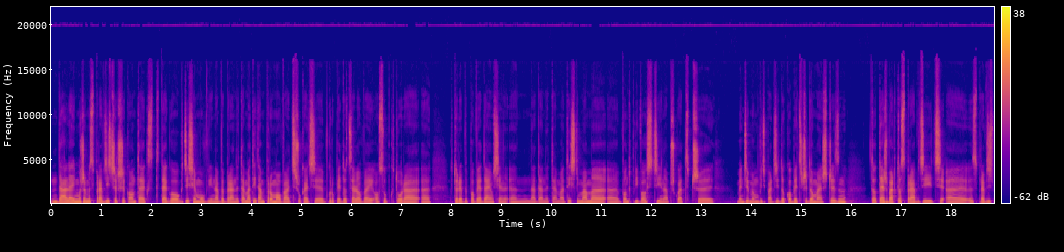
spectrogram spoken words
Dalej możemy sprawdzić szerszy kontekst tego, gdzie się mówi na wybrany temat i tam promować, szukać e, w grupie docelowej osób, które, e, które wypowiadają się e, na dany temat. Jeśli mamy wątpliwości, na przykład, czy będziemy mówić bardziej do kobiet czy do mężczyzn, to też warto sprawdzić, sprawdzić,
